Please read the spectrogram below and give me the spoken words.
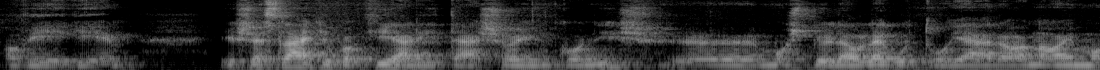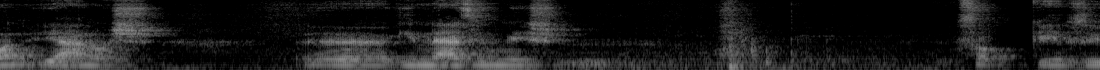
a végén. És ezt látjuk a kiállításainkon is. Most például legutoljára a Neumann János gimnázium és szakképző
